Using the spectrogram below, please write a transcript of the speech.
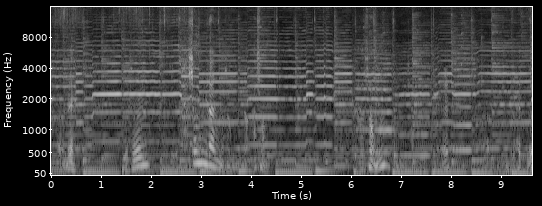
그 다음에 이것은 화성이라는 녀석입니다. 화성. 화성. 작업을 준비를 했고요.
